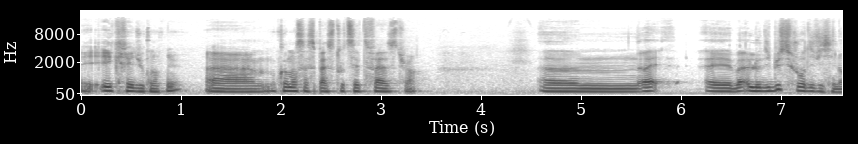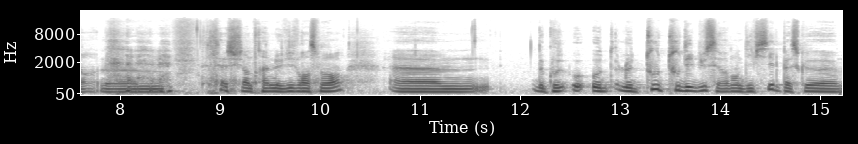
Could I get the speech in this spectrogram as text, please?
et, créer du contenu. Euh, comment ça se passe toute cette phase, tu vois? Euh, ouais. Bah, le début, c'est toujours difficile. Hein. je suis en train de le vivre en ce moment. Euh, donc, le tout, tout début, c'est vraiment difficile parce que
